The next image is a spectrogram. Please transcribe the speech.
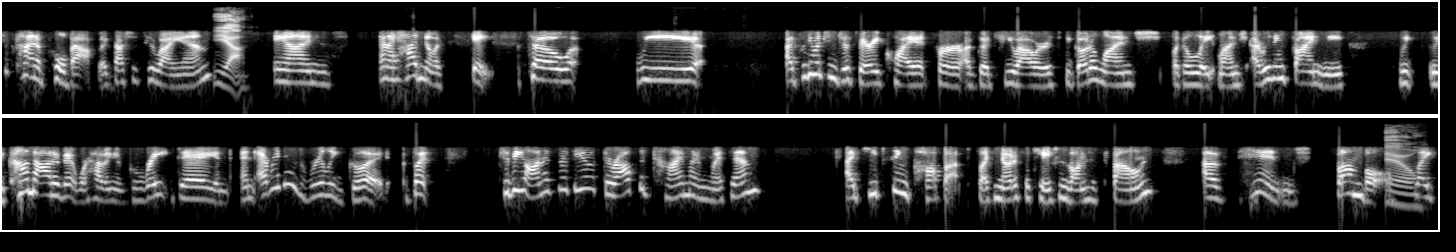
just kind of pull back. Like that's just who I am. Yeah. and and I had no escape. So we I pretty much am just very quiet for a good few hours. We go to lunch, like a late lunch. Everything's fine. We we we come out of it. We're having a great day and and everything's really good. But to be honest with you, throughout the time I'm with him, I keep seeing pop-ups, like notifications on his phone of Hinge, Bumble. Ew. Like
